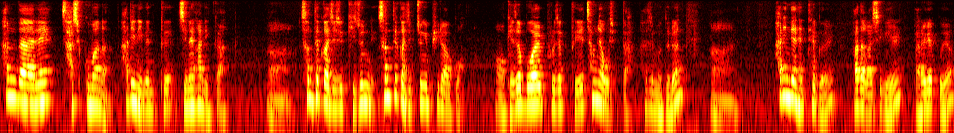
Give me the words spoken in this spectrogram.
한 달에 49만원 할인 이벤트 진행하니까 어, 선택과 기준 선택과 집중이 필요하고 어, 계좌 보활 프로젝트에 참여하고 싶다 하시는 분들은 어, 할인된 혜택을 받아가시길 바라겠고요.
